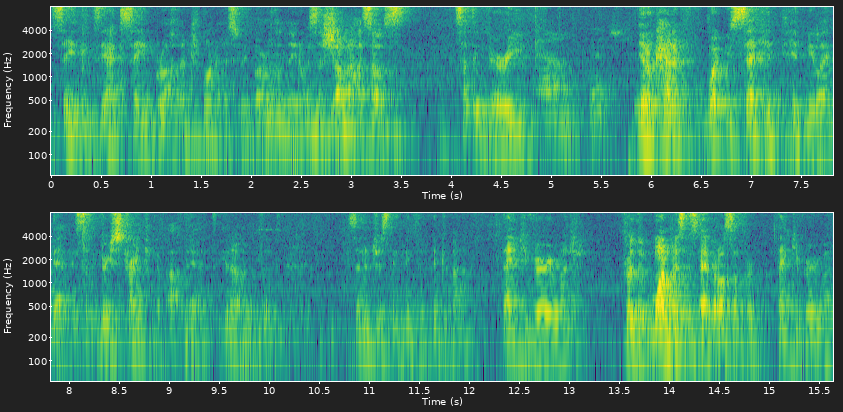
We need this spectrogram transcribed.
say the exact same bracha in Shemona Esrei Barech Aleinu as Hashanah Hazos. Something very, you know, kind of what you said hit, hit me like that. It's something very striking about that, you know, that- it's an interesting thing to think about. Thank you very much. For the one business businessman, but also for, thank you very much.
